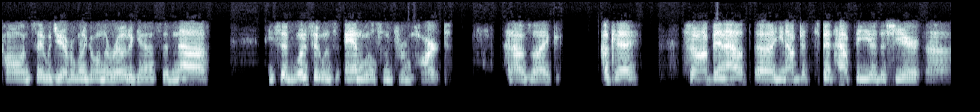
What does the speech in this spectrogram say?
call and say, "Would you ever want to go on the road again?" I said, "Nah, he said, "What if it was Ann Wilson from Heart?" And I was like, "Okay." So I've been out. Uh, you know, I've been spent half the year this year uh,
